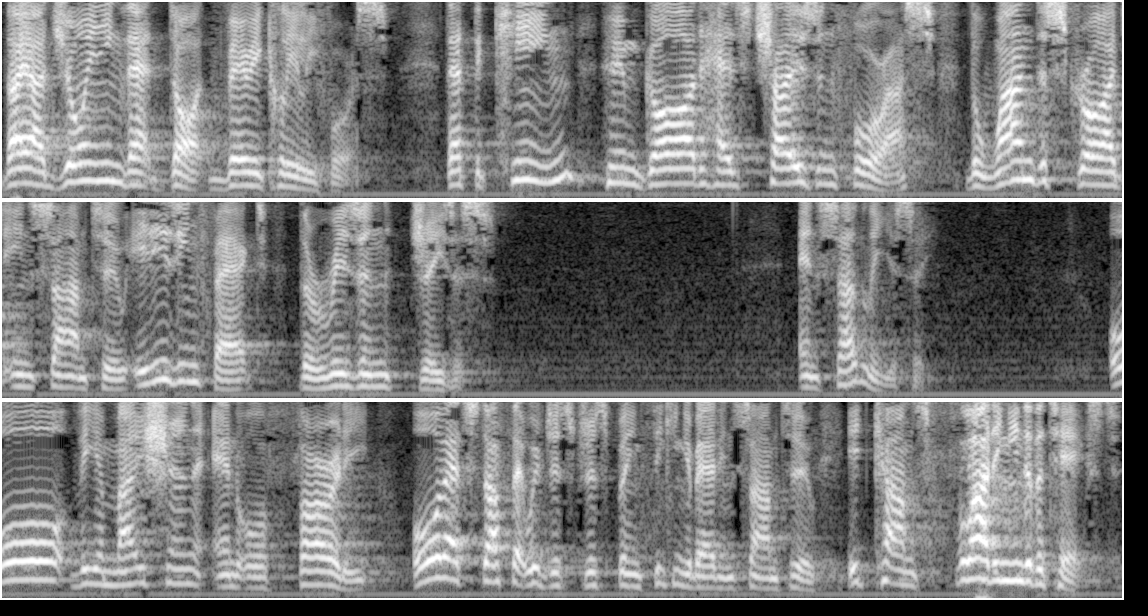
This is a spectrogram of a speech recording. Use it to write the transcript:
They are joining that dot very clearly for us. That the King whom God has chosen for us, the one described in Psalm 2, it is in fact the risen Jesus. And suddenly, you see, all the emotion and authority, all that stuff that we've just, just been thinking about in Psalm 2, it comes flooding into the text.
